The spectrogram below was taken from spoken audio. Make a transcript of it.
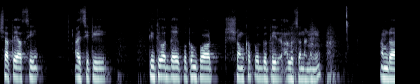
সাথে আছি আইসিটি তৃতীয় অধ্যায়ের প্রথম পাঠ সংখ্যা পদ্ধতির আলোচনা নিয়ে। আমরা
